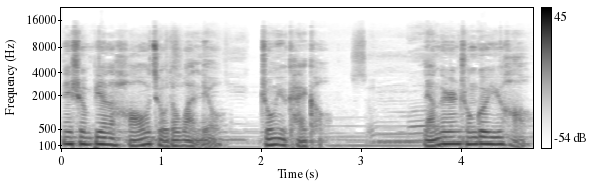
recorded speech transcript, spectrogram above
那声憋了好久的挽留终于开口，两个人重归于好。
